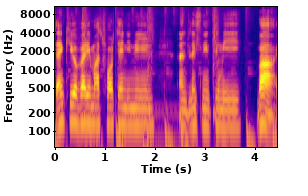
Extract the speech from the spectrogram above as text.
Thank you very much for tuning in and listening to me. Bye.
